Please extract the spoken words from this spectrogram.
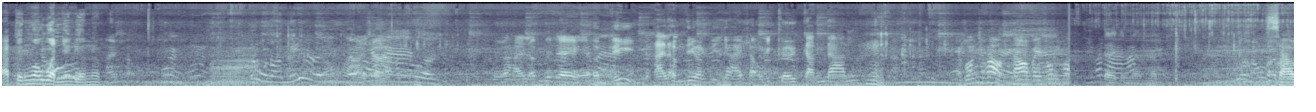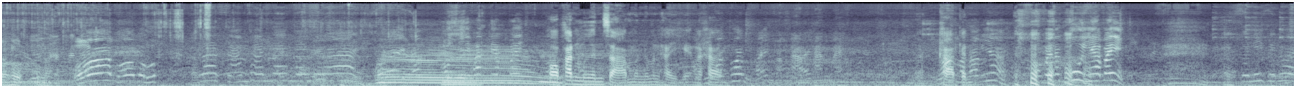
อัดแต่งัวอ้วนอย่างเดียวนะครับ lắm cái này hôm đi hai lắm đi hôm đi hai thầu đi chơi cắn đan ผมจะเข้าเอาไปส่งได้กันนะครับสาวหกนะบ่บ่บ่ว่าสามพันได้ไหมไม่ได้สี่พันเต็มไปพอพันหมื่นสามมันมันให้แค่นะครับขาดกันเนี่ยไปทั้งคู่เนี่ยไปตัวนี้ไปด้วย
